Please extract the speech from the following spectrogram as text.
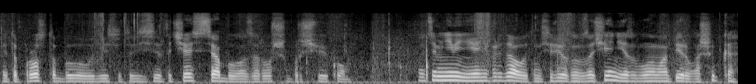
Это просто было вот здесь, вот здесь эта часть вся была заросшая борщевиком. Но тем не менее, я не придал этому серьезного значения. Это была моя первая ошибка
